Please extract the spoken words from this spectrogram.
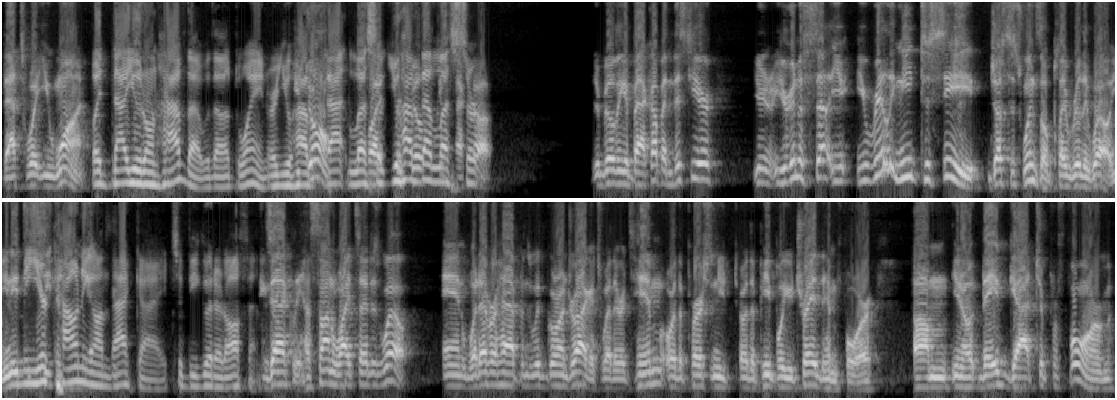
That's what you want. But now you don't have that without Dwyane, or you have you that less. You have that less certain. They're building it back up, and this year you're, you're going to sell. You, you really need to see Justise Winslow play really well. You need. I mean, you're counting on that guy to be good at offense. Exactly, Hassan Whiteside as well. And whatever happens with Goran Dragic, whether it's him or the person you, or the people you trade him for, um, you know they've got to perform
